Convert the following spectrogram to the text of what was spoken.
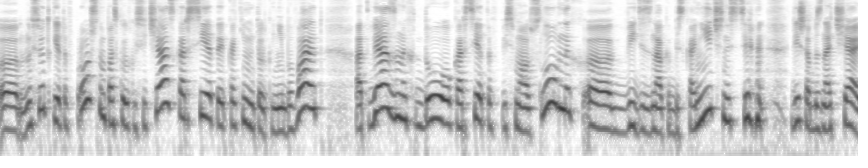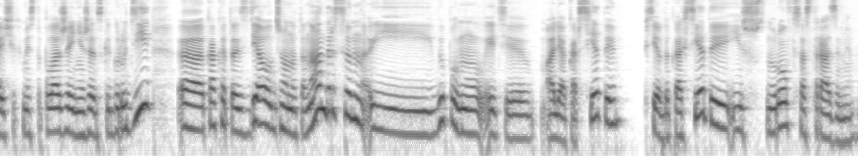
э, но все-таки это в прошлом, поскольку сейчас корсеты, какими только не бывают, от вязаных до корсетов весьма условных э, в виде знака бесконечности, лишь обозначающих местоположение женской груди, как это сделал Джонатан Андерсон и выполнил эти а корсеты псевдокорсеты из шнуров со стразами.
